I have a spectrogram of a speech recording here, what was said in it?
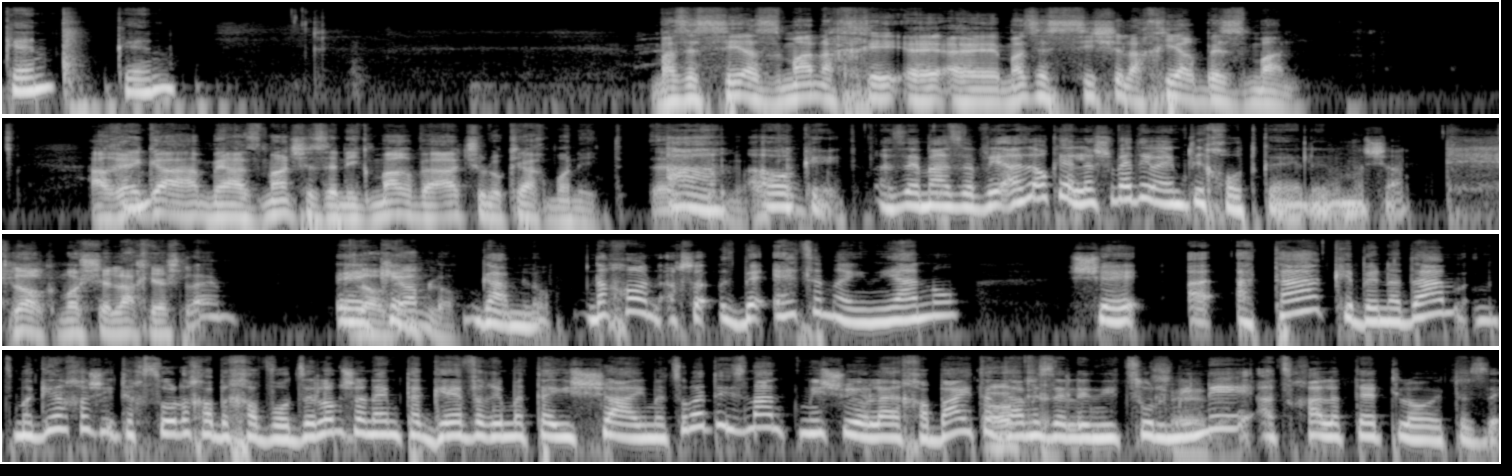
כן, כן. מה זה שיא הזמן הכי... אה, אה, מה זה שיא של הכי הרבה זמן? הרגע מהזמן שזה נגמר ועד שהוא לוקח מונית. אה, כאילו, אוקיי. אז זה מהזווית. אז אוקיי, לשוודים אין בדיחות כאלה, למשל. לא, כמו שלך יש להם? אה, לא, כן, גם לא. גם לא. נכון, עכשיו, בעצם העניין הוא שאתה כבן אדם, מגיע לך שיתייחסו לך בכבוד, זה לא משנה אם אתה גבר, אם אתה אישה, אם את זאת אומרת, הזמנת מישהו אלייך הביתה, גם אוקיי, אם זה לניצול בסדר. מיני, את צריכה לתת לו את הזה.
